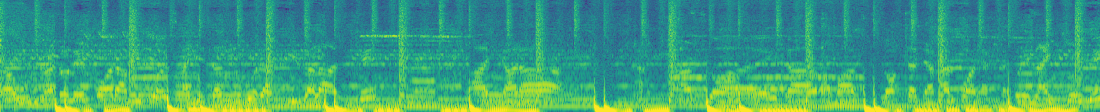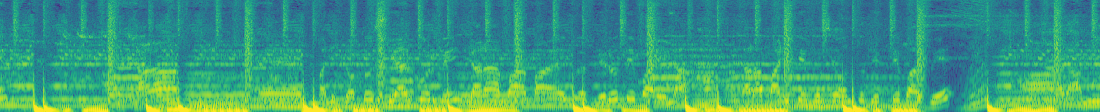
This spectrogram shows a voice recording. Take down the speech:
তা উদ্ঘাটনের পর আমি সাজেশন দেবো, রাত্রিবেলা আসবে। আর যারা এটা আমার ব্লগটা দেখার পর একটা করে লাইক করবে। আর যারা মানে যত শেয়ার করবে, যারা বেরোতে পারে না, তারা বাড়িতে বসে অন্ত দেখতে পারবে। আর আমি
